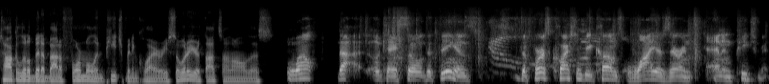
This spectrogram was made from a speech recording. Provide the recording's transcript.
talk a little bit about a formal impeachment inquiry. So, what are your thoughts on all of this? Well, that okay. So the thing is, the first question becomes, why is there an, an impeachment?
